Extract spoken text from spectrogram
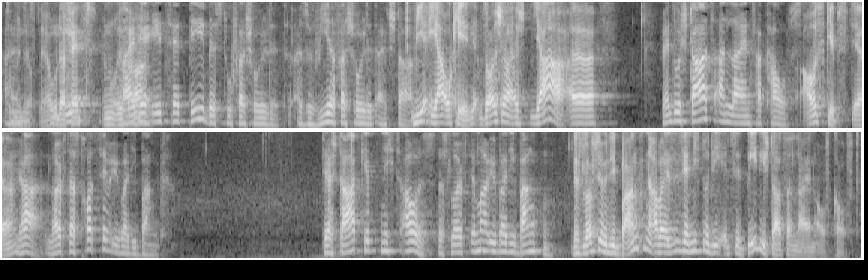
also, zumindest, ja. oder FED in den USA. Bei der EZB bist du verschuldet, also wir verschuldet als Staat. Wir, ja, okay, Deutschland, ja. Äh, Wenn du Staatsanleihen verkaufst. Ausgibst, ja. Ja, läuft das trotzdem über die Bank. Der Staat gibt nichts aus, das läuft immer über die Banken. Das läuft über die Banken, aber es ist ja nicht nur die EZB, die Staatsanleihen aufkauft.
